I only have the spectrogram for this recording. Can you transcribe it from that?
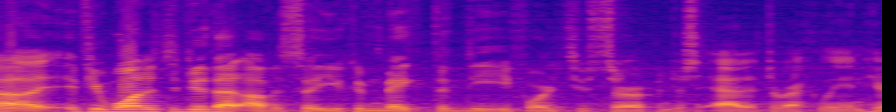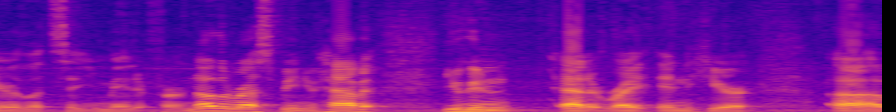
uh, if you wanted to do that, obviously you can make the DE42 syrup and just add it directly in here. Let's say you made it for another recipe and you have it, you mm -hmm. can mm-hmm. add it right in here. Uh,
